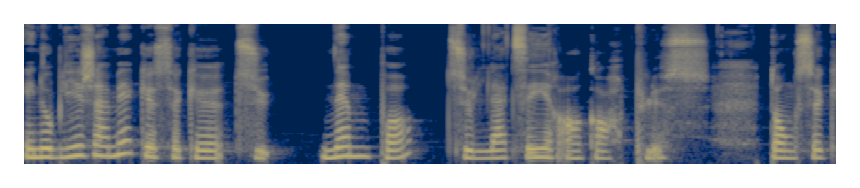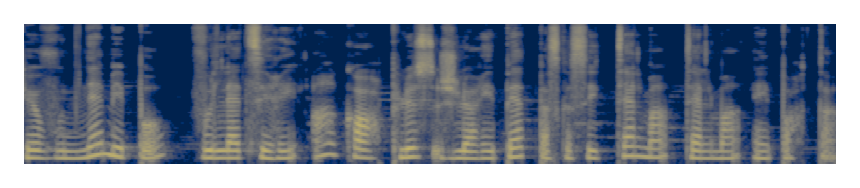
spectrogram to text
Et n'oubliez jamais que ce que tu n'aimes pas, tu l'attires encore plus. Donc, ce que vous n'aimez pas, vous l'attirez encore plus, je le répète, parce que c'est tellement, tellement important.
